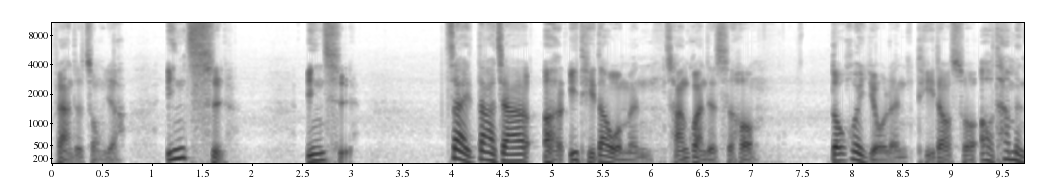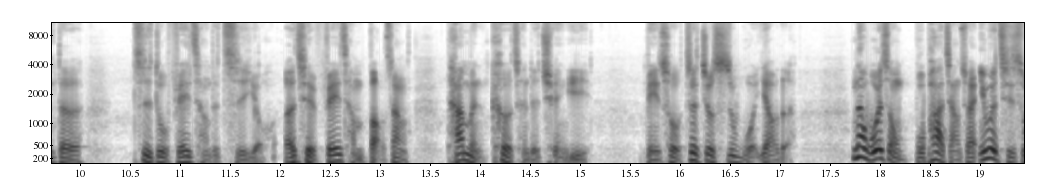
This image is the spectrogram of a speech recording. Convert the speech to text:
非常的重要。因此，因此，在大家呃一提到我们场馆的时候，都会有人提到说：“哦，他们的制度非常的自由，而且非常保障他们课程的权益。”没错，这就是我要的。那我为什么不怕讲出来？因为其实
